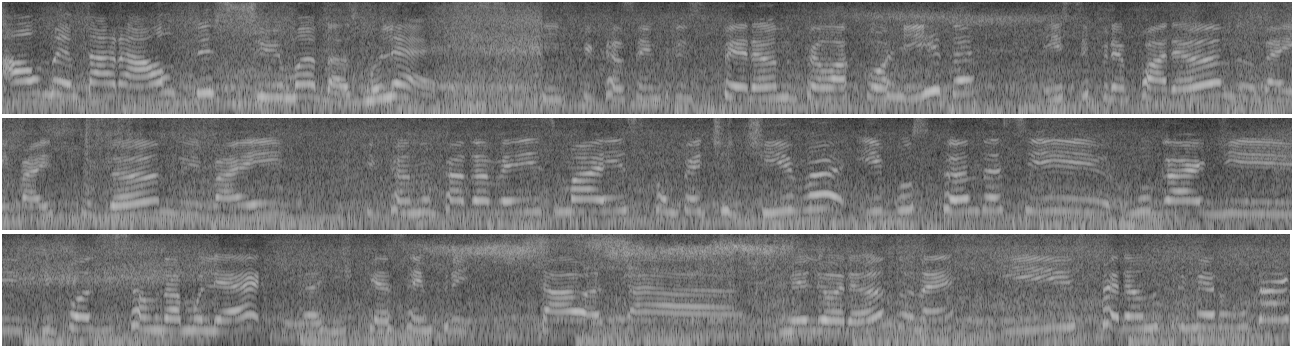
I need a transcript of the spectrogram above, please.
a aumentar a autoestima das mulheres. E fica sempre esperando pela corrida e se preparando, daí vai estudando e vai ficando cada vez mais competitiva e buscando esse lugar de, de posição da mulher, que a gente quer sempre estar tá, tá melhorando, né? E esperando o primeiro lugar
